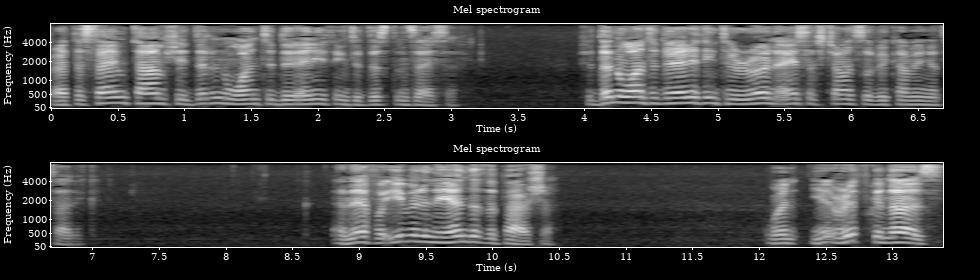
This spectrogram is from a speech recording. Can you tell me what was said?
But at the same time, she didn't want to do anything to distance Esav. She didn't want to do anything to ruin Esav's chance of becoming a tzaddik. And therefore, even in the end of the parasha, when Rivka knows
